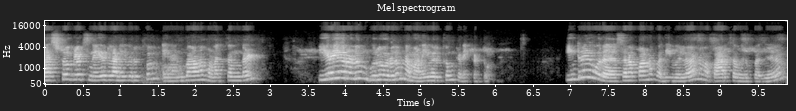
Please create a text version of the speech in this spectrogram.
ஆஸ்ட்ரோகிளிட்ஸ் நேர்கள் அனைவருக்கும் என் அன்பான வணக்கங்கள். இறையொருளும் குருவருளும் நம் அனைவருக்கும் கிடைக்கட்டும். இன்றைய ஒரு சிறப்பான பதிவுல நம்ம பார்க்கவிருப்பது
